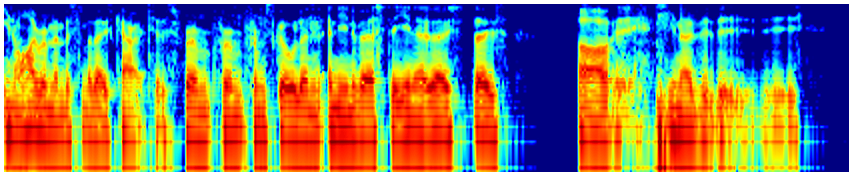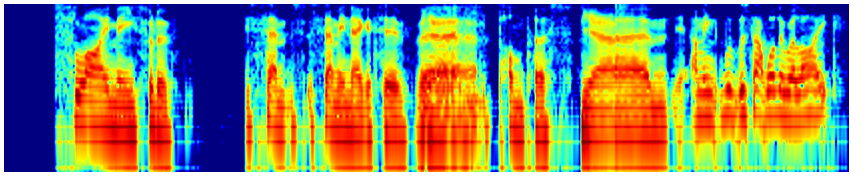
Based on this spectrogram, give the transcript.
you know I remember some of those characters from from, from school and, and university. You know those those oh you know the, the, the slimy sort of sem, semi negative, uh, Yeah. pompous. Yeah. Um, I mean, was that what they were like?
